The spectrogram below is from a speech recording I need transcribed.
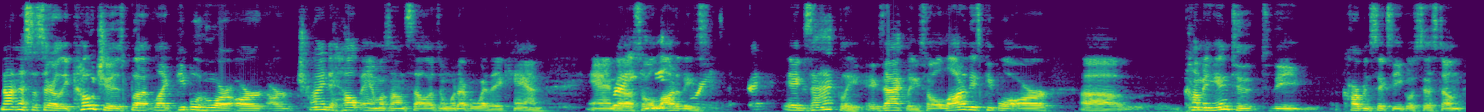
not necessarily coaches, but like people who are, are, are trying to help Amazon sellers in whatever way they can. And uh, right. uh, so a lot of these right? exactly, exactly. So a lot of these people are uh, coming into to the Carbon Six ecosystem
